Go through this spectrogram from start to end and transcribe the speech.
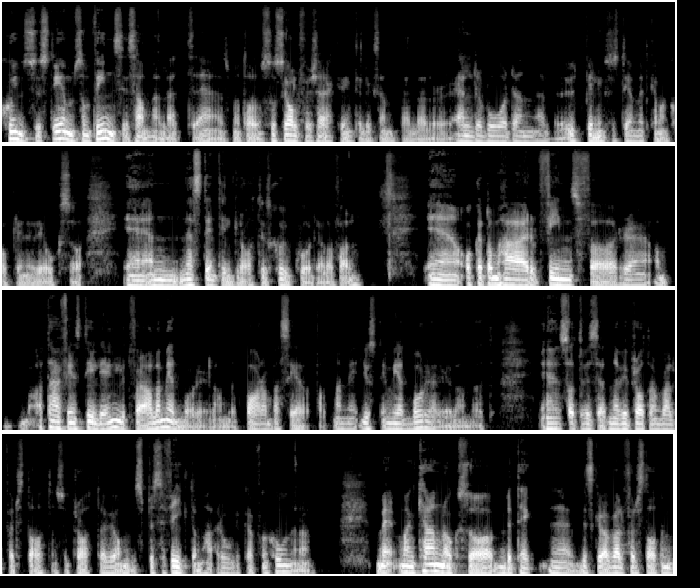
skyddssystem som finns i samhället. Eh, som att ta socialförsäkring till exempel, eller äldrevården eller utbildningssystemet kan man koppla in i det också. Eh, en nästintill gratis sjukvård i alla fall. Eh, och att de här finns för eh, att det här finns tillgängligt för alla medborgare i landet, bara baserat på att man just är medborgare i landet. Eh, så att det vill säga att när vi pratar om välfärdsstaten så pratar vi om specifikt de här olika funktionerna. Men man kan också beskriva välfärdsstaten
